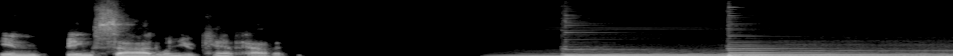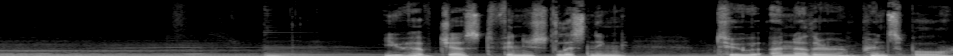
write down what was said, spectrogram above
in being sad when you can't have it. You have just finished listening to another principle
